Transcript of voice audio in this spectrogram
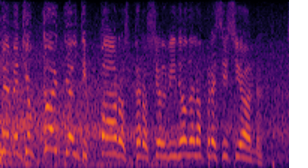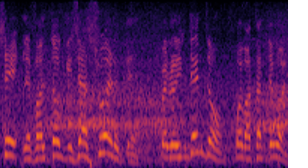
Le metió coña al disparo, pero se olvidó de la precisión. Sí, le faltó quizás suerte, pero el intento fue bastante bueno.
